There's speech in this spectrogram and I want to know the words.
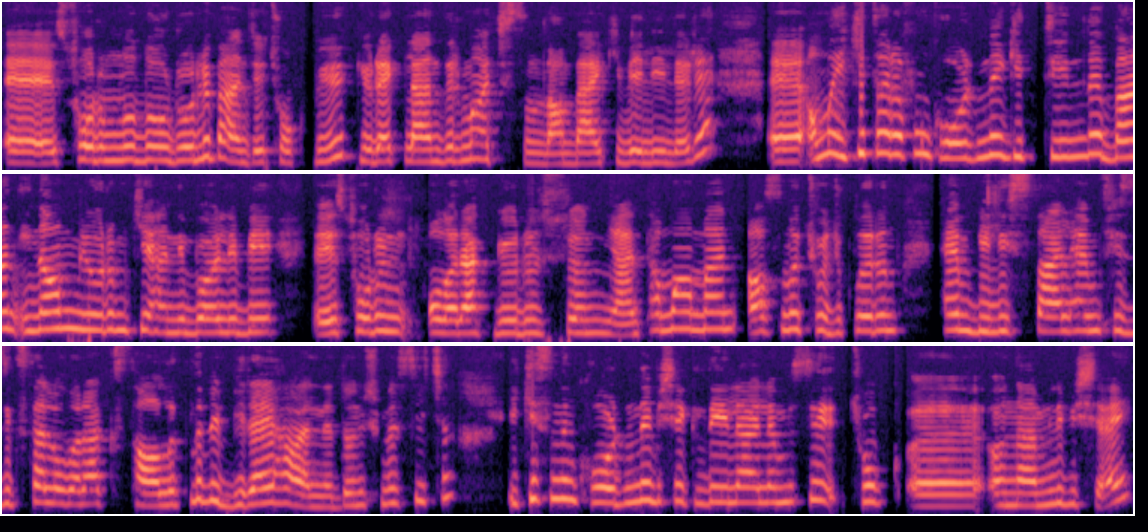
e, sorumluluğu, rolü bence çok büyük. Yüreklendirme açısından belki velileri. E, ama iki tarafın koordine gittiğinde ben inanmıyorum ki hani böyle bir e, sorun olarak görülsün. Yani tamamen aslında çocukların hem bilişsel hem fiziksel olarak sağlıklı bir birey haline dönüşmesi için ikisinin koordine bir şekilde ilerlemesi çok e, önemli bir şey.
